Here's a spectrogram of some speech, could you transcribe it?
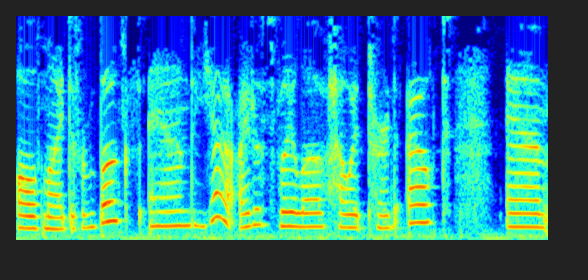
all of my different books and yeah I just really love how it turned out and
